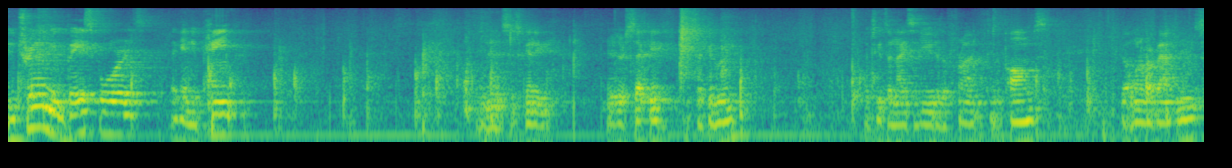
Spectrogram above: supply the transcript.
New trim, new baseboards, again, new paint. And this is gonna, there's our second, second room. Which gives a nice view to the front, to the palms. Got one of our bathrooms.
